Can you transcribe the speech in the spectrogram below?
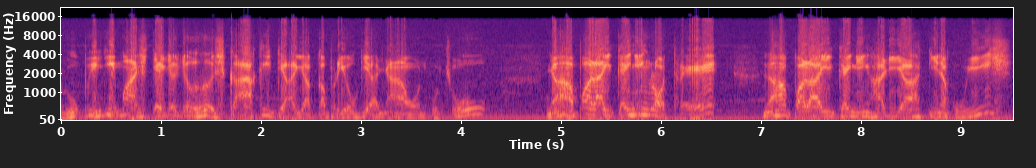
Rupi Nyimas teh jeuheus ka aki teh aya kapriogian naon ucu. Nya apalai kenging lotre? napalai kenging hadiah tina kuis?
